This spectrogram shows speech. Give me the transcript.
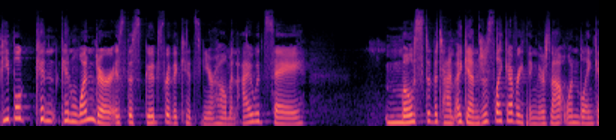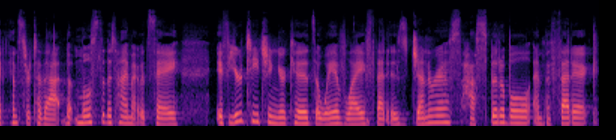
people can can wonder, is this good for the kids in your home? And I would say most of the time, again, just like everything, there's not one blanket answer to that, but most of the time, I would say if you're teaching your kids a way of life that is generous, hospitable, empathetic,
